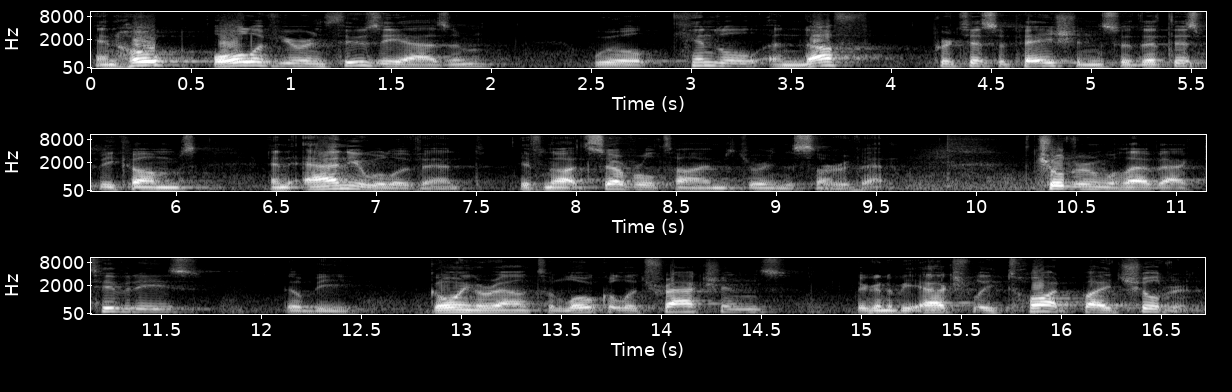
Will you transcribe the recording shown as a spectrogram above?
and hope all of your enthusiasm will kindle enough participation so that this becomes an annual event, if not several times during the summer event. Children will have activities, they'll be going around to local attractions, they're going to be actually taught by children.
